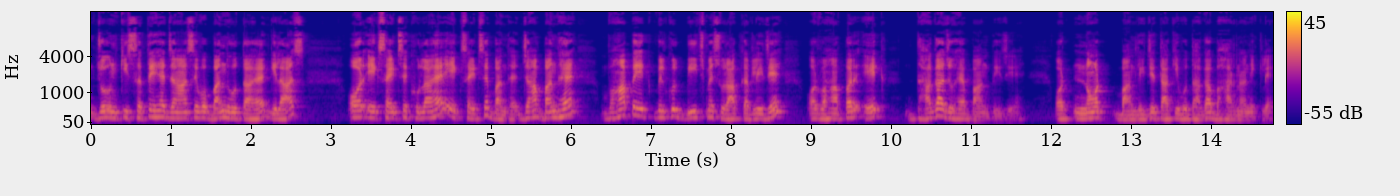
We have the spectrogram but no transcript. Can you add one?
जो उनकी सतह है, जहाँ से वो बंद होता है गिलास, और एक साइड से खुला है, एक साइड से बंद है। जहाँ बंद है वहाँ पे एक बिल्कुल बीच में सुराख कर लीजिए और वहाँ पर एक धागा जो है बाँध दीजिए और नॉट बाँध लीजिए ताकि वो धागा बाहर ना निकले।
